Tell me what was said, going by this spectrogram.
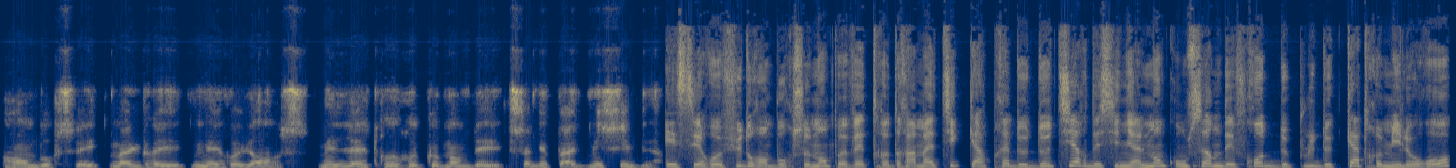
remboursé malgré mes relances. Mes lettres recommandées, ce n'est pas admissible. Et ces refus de remboursement peuvent être dramatiques car près de deux tiers des signalements concernent des fraudes de plus de 4000 euros.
